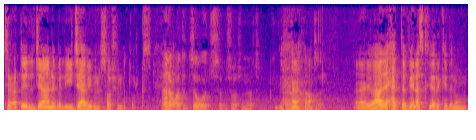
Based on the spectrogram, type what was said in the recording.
تعطي الجانب الإيجابي من ال social networks. أنا أبغى اتزوج بسبب ال social network. أيوه هذه حتى في ناس كثيرة كذا انهم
